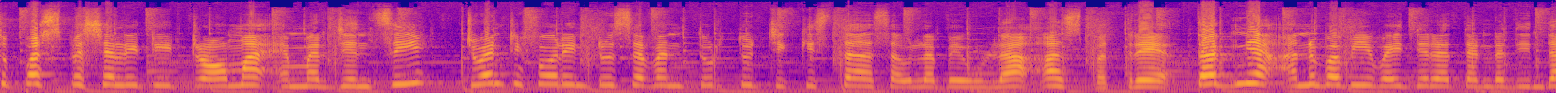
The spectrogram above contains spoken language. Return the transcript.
super speciality trauma emergency twenty four into seven ತುರ್ತು ಚಿಕಿತ್ಸಾ ಸೌಲಭ್ಯವುಳ್ಳ ಆಸ್ಪತ್ರೆ. ತಜ್ಞ ಅನುಭವಿ ವೈದ್ಯರ ತಂಡದಿಂದ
